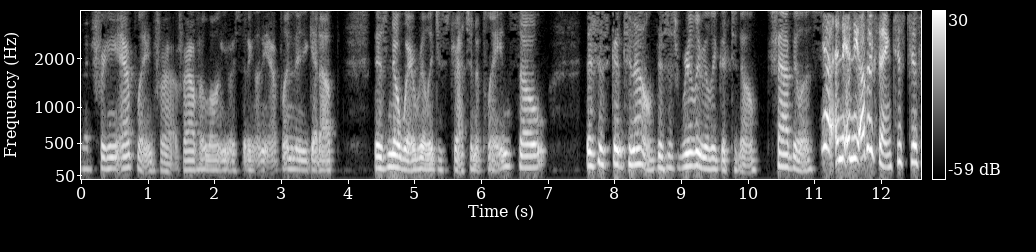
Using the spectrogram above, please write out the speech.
on that freaking airplane for for however long you were sitting on the airplane, and then you get up. There's nowhere really to stretch in a plane, so this is good to know. This is really really good to know. Fabulous. Yeah, and and the other thing, just just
